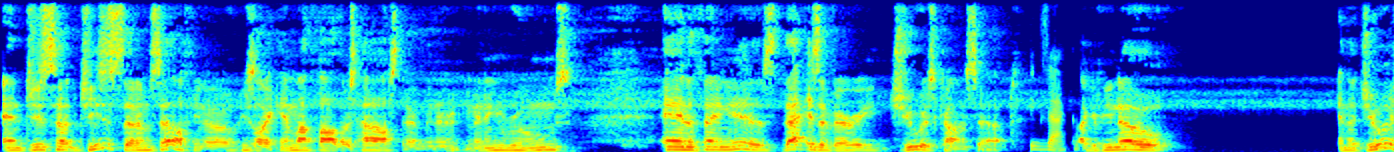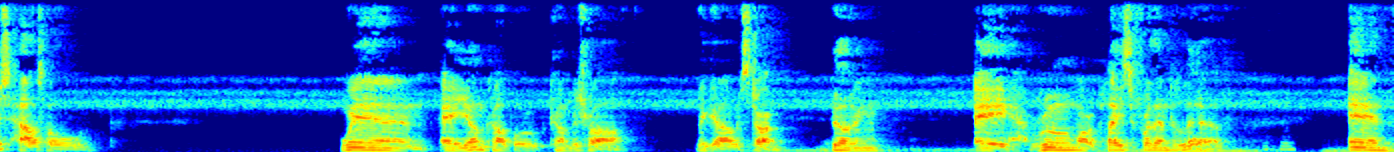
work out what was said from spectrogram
And Jesus, Jesus said himself, you know, he's like, in my father's house, there are many, many rooms. And the thing is, that is a very Jewish concept. Exactly. Like if you know, in the Jewish household, when a young couple would become betrothed, the guy would start building a room or a place for them to live. Mm-hmm. And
